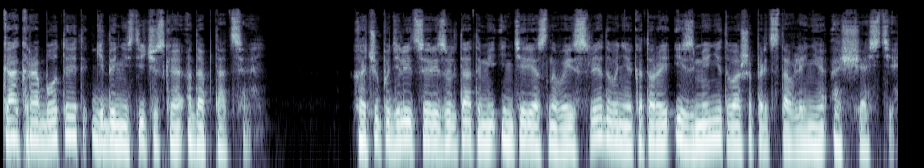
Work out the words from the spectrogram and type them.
Как работает гедонистическая адаптация? Хочу поделиться результатами интересного исследования, которое изменит ваше представление о счастье.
